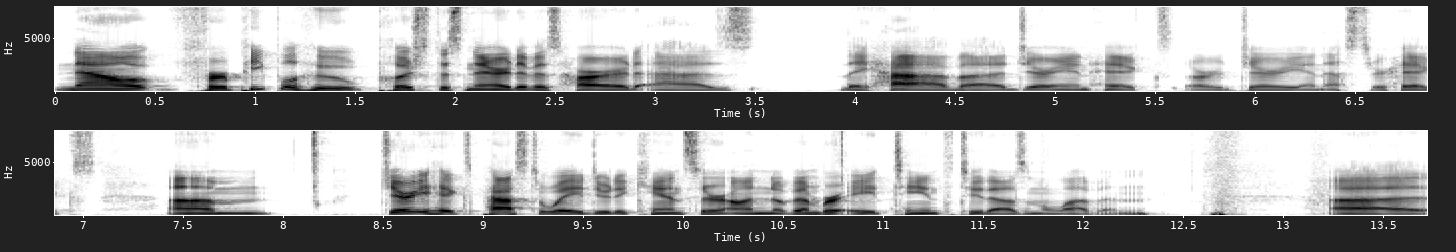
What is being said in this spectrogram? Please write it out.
now, for people who push this narrative as hard as they have, uh, Jerry and Hicks, or Jerry and Esther Hicks, um, Jerry Hicks passed away due to cancer on November 18th, 2011. Uh,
